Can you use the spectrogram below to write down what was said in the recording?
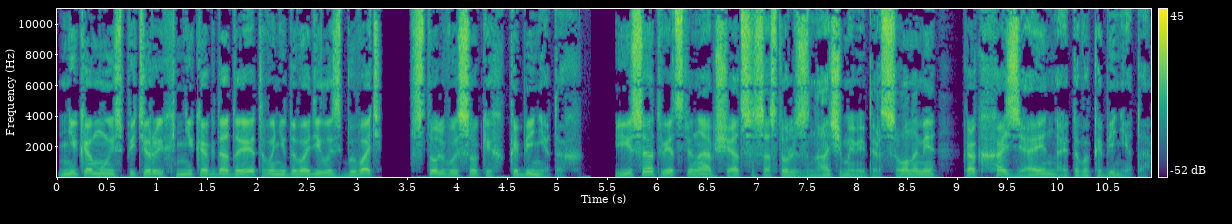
Никому из пятерых никогда до этого не доводилось бывать в столь высоких кабинетах и, соответственно, общаться со столь значимыми персонами, как хозяин этого кабинета.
